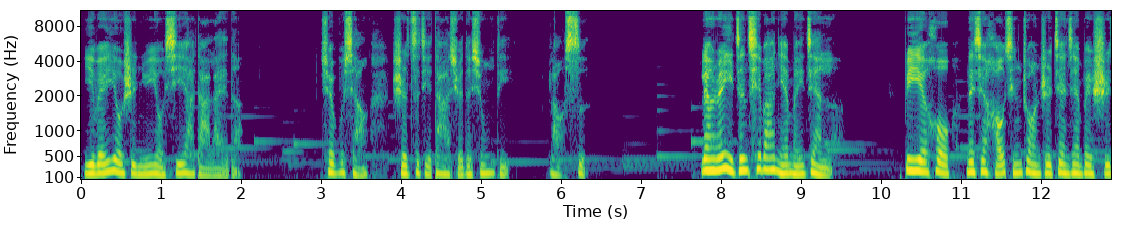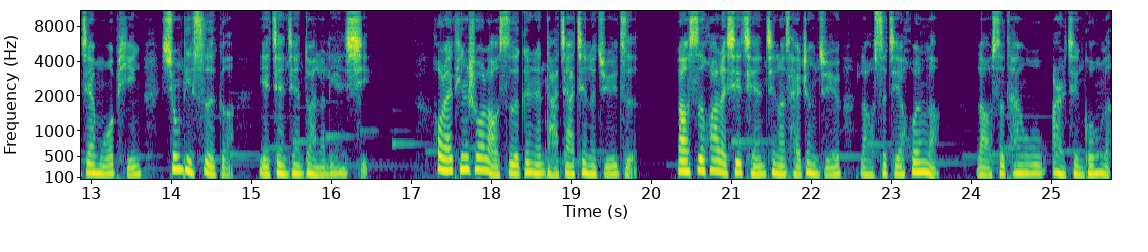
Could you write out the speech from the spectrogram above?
以为又是女友西亚打来的，却不想是自己大学的兄弟老四。两人已经七八年没见了。毕业后，那些豪情壮志渐渐被时间磨平，兄弟四个也渐渐断了联系。后来听说老四跟人打架进了局子，老四花了些钱进了财政局，老四结婚了，老四贪污二进宫了。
